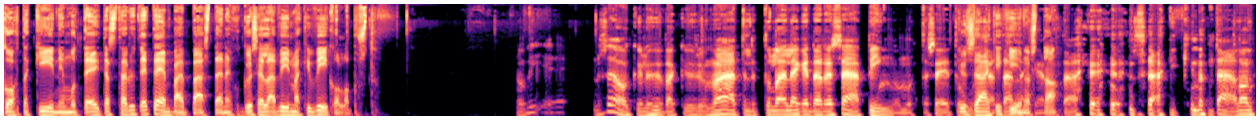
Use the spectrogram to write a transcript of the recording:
kohta kiinni, mutta ei tästä nyt eteenpäin päästä ennen kuin kysellään viimekin viikonlopusta. No, vi- no se on kyllä hyvä kysymys. Mä ajattelin, että tulee legendaarinen sääpingo, mutta se ei tule. Kyllä sääkin kiinnostaa. sääkin, no täällä on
